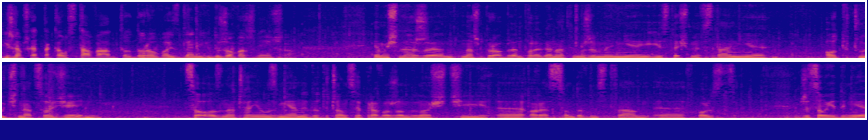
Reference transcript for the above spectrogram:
I że na przykład taka ustawa antyodorowa jest dla nich dużo ważniejsza? Ja myślę, że nasz problem polega na tym, że my nie jesteśmy w stanie odczuć na co dzień, co oznaczają zmiany dotyczące praworządności e, oraz sądownictwa e, w Polsce. Że są jedynie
